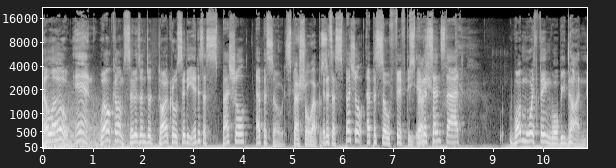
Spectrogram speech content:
Hello and welcome, citizens of Dark City. It is a special episode. Special episode. It is a special episode 50 in a Special. sense that one more thing will be done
